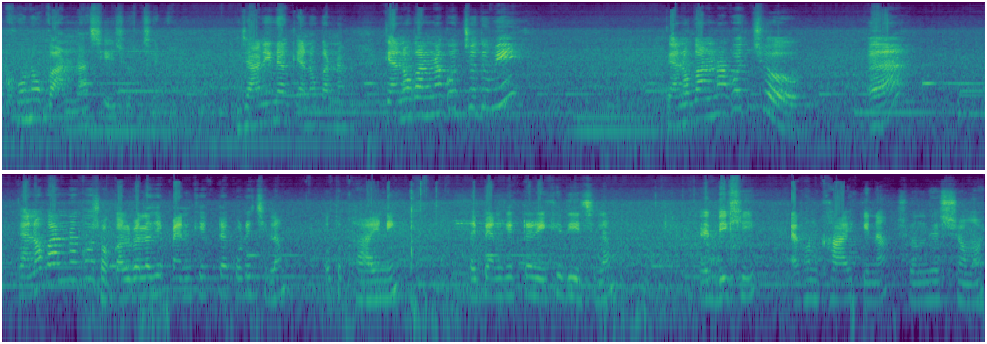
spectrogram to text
এখনও কান্না শেষ হচ্ছে না। জানি না কেন কান্না। কেন কান্না করছ তুমি? কেন কান্না করছ? হ্যাঁ? কেন কান্না কর সকালবেলা যে প্যানকেকটা করেছিলাম, ও তো খায়নি। তাই প্যানকেকটা রেখে দিয়েছিলাম। দেখি এখন খায় কিনা সন্ধ্যের সময়।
